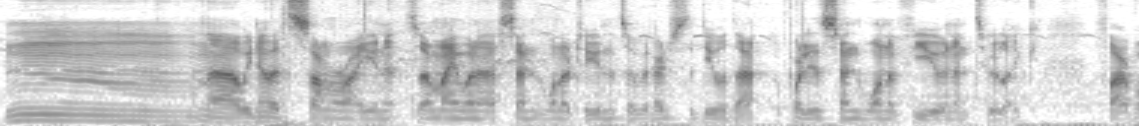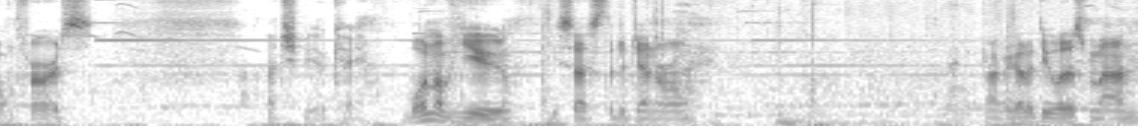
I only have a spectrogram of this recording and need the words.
Hmm. no, we know it's samurai unit, so I might want to send one or two units over there just to deal with that. I'll probably just send one of you and then two, like, firebomb throwers. That should be okay. One of you, he says to the general. Alright, we gotta deal with this man.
